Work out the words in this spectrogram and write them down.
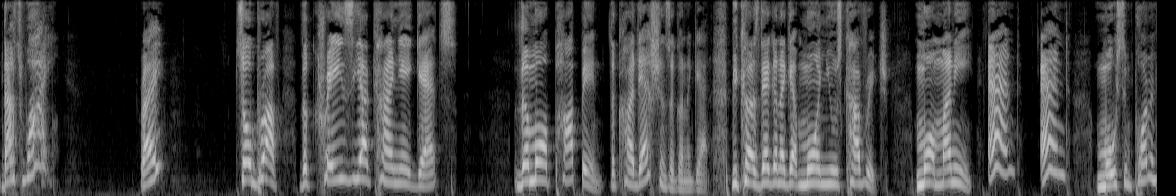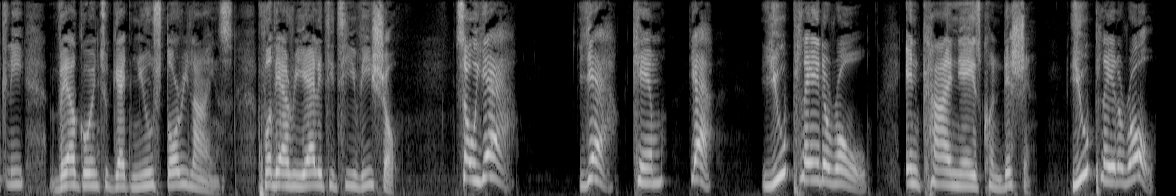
That's why. Right? So, bruv, the crazier Kanye gets, the more popping the Kardashians are gonna get because they're gonna get more news coverage, more money, and, and, most importantly, they are going to get new storylines for their reality TV show. So, yeah, yeah, Kim, yeah, you played a role in Kanye's condition. You played a role,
